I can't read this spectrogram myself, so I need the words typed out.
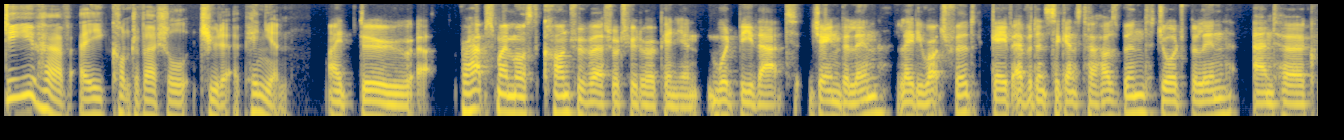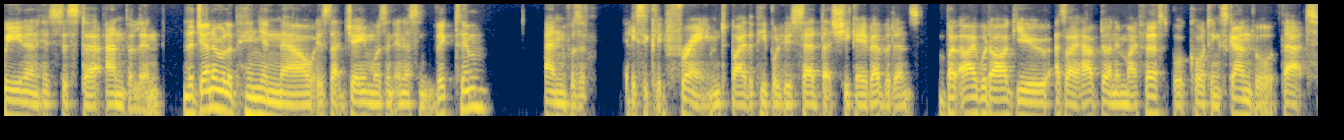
Do you have a controversial Tudor opinion? I do. Perhaps my most controversial Tudor opinion would be that Jane Boleyn, Lady Rochford, gave evidence against her husband, George Boleyn, and her queen and his sister, Anne Boleyn. The general opinion now is that Jane was an innocent victim and was basically framed by the people who said that she gave evidence. But I would argue, as I have done in my first book, Courting Scandal, that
